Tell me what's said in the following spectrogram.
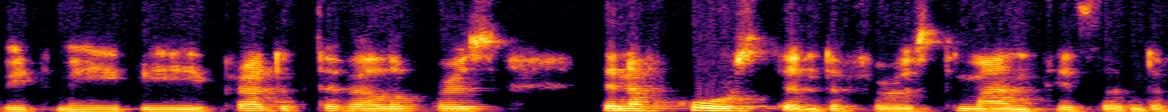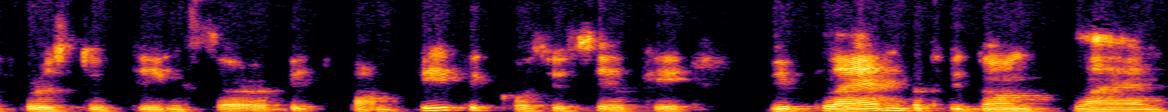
with maybe product developers. Then, of course, then the first month is when the first two things are a bit bumpy because you say, okay, we plan, but we don't plan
